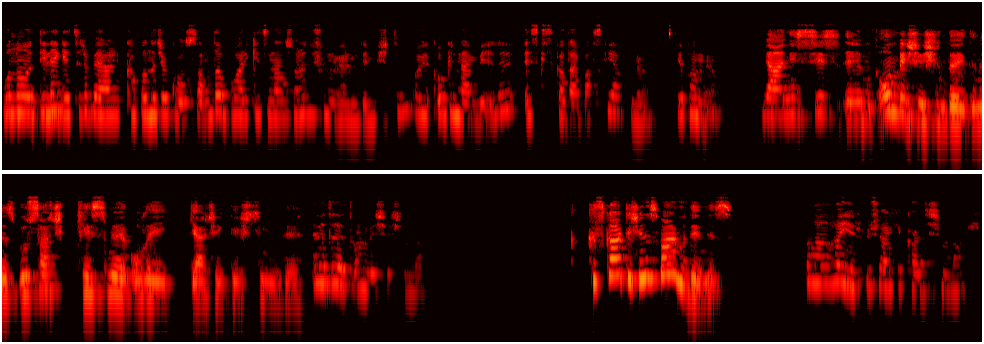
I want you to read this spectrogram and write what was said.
Bunu dile getirip eğer kapanacak olsam da bu hareketinden sonra düşünmüyorum demiştim. O, o günden beri eskisi kadar baskı yapmıyor, yapamıyor. Yani siz 15 yaşındaydınız bu saç kesme olayı gerçekleştiğinde. Evet evet 15 yaşında. Kız kardeşiniz var mı Deniz? Aa, hayır, üç erkek kardeşim var.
